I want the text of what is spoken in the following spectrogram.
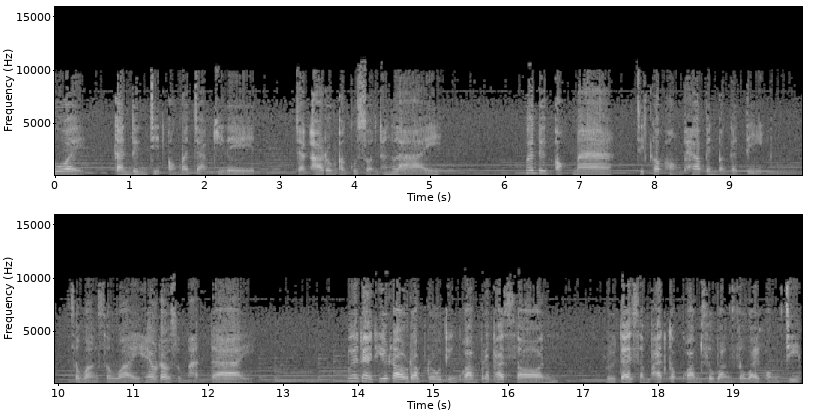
ด้วย การดึงจิตออกมาจากกิเลส จากอารมณ์อกุศลทั้งหลาย เมื่อดึงออกมาจิตก็ผ่องแผ้วเป็นปกติ สว่างสวัยให้เราสัมผัสได้ เมื่อใดที่เรารับรู้ถึงความประพัดสอน หรือได้สัมผัสกับความสว่างสวัยของจิต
